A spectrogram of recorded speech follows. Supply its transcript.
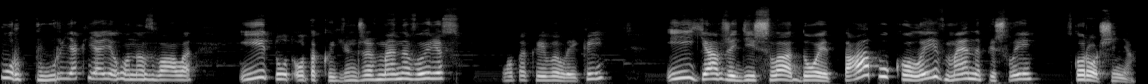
Пурпур, як я його назвала. І тут отакий він вже в мене виріс. Отакий великий. І я вже дійшла до етапу, коли в мене пішли скорочення.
